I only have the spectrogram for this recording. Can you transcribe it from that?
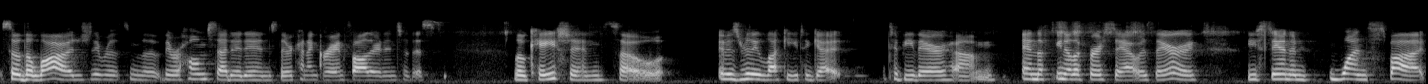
so the lodge, they were some of the, they were homesteaded in, so they were kind of grandfathered into this location. So it was really lucky to get to be there. Um, and the you know the first day I was there, you stand in one spot,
